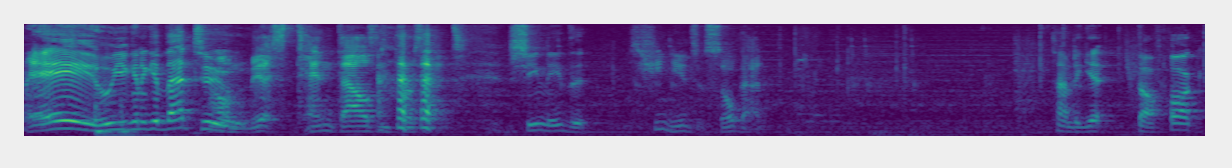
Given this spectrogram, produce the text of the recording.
hey, who are you gonna give that to? Oh, miss ten thousand percent. she needs it. She needs it so bad. Time to get the fuck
